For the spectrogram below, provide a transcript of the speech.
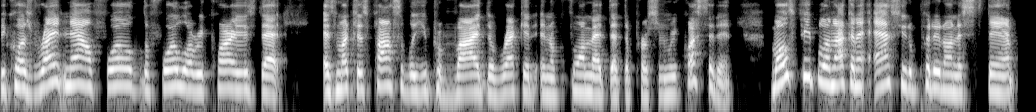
Because right now, FOIL, the FOIL law requires that as much as possible, you provide the record in a format that the person requested in. Most people are not going to ask you to put it on a stamp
